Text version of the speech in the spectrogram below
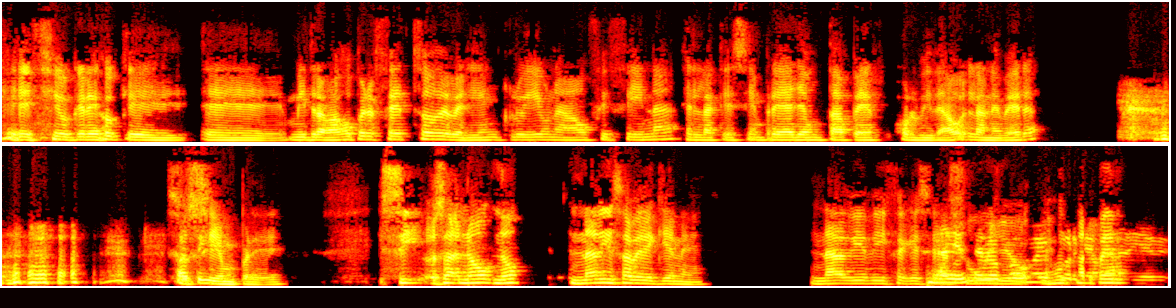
Que yo creo que eh, mi trabajo perfecto debería incluir una oficina en la que siempre haya un tupper olvidado en la nevera. Eso siempre. Sí, o sea, no, no, nadie sabe de quién es. Nadie dice que sea Nadie se lo suyo. Es un tupper nadie...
